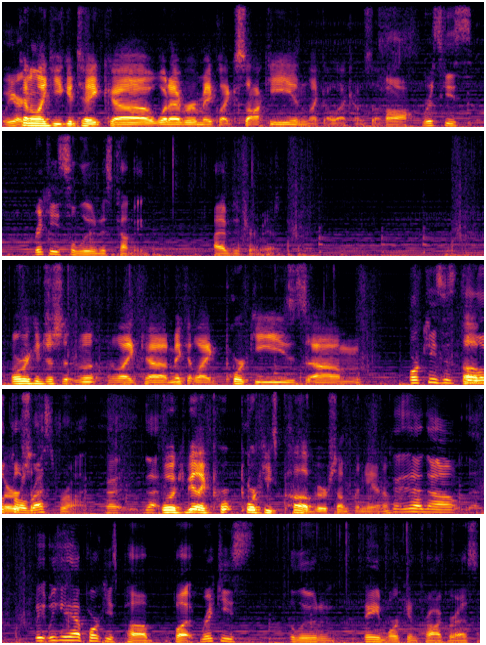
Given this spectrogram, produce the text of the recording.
we are Kind of like you could take uh whatever, and make like sake and like all that kind of stuff. Oh, Risky's Ricky's saloon is coming. I have determined. Or we could just uh, like uh, make it like Porky's um. Porky's is the Pub local restaurant. Uh, that, Well, it could be like Por- Porky's Pub or something, you know? yeah, no, we, we can have Porky's pub, but Ricky's saloon name work in progress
